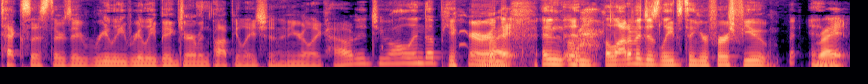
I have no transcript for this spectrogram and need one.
Texas, there's a really really big German population, and you're like, how did you all end up here? Right. And and, and a lot of it just leads to your first few. And- Right.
